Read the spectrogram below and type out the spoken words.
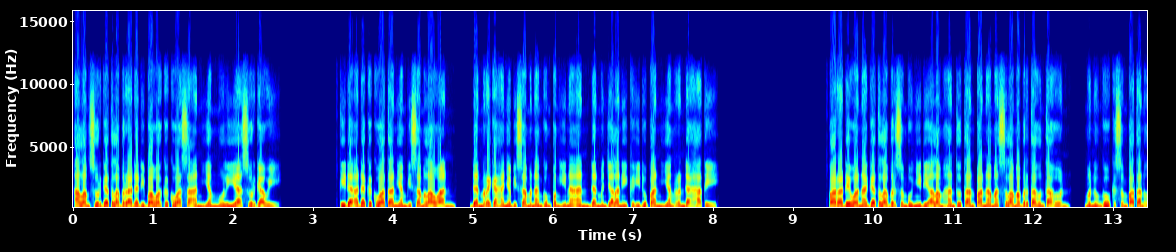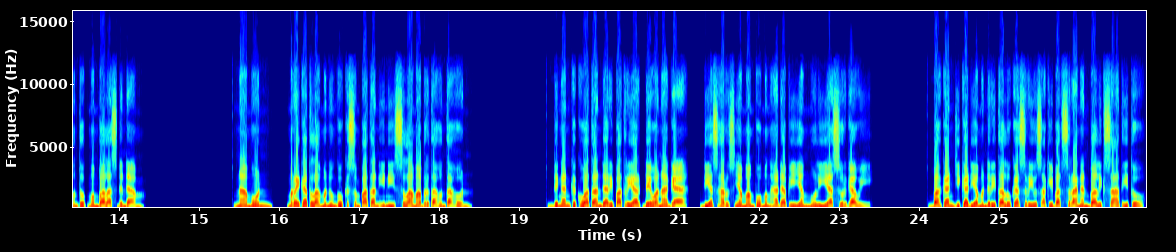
alam surga telah berada di bawah kekuasaan yang mulia surgawi. Tidak ada kekuatan yang bisa melawan, dan mereka hanya bisa menanggung penghinaan dan menjalani kehidupan yang rendah hati. Para Dewa Naga telah bersembunyi di alam hantu tanpa nama selama bertahun-tahun, menunggu kesempatan untuk membalas dendam. Namun, mereka telah menunggu kesempatan ini selama bertahun-tahun. Dengan kekuatan dari Patriark Dewa Naga, dia seharusnya mampu menghadapi Yang Mulia Surgawi. Bahkan jika dia menderita luka serius akibat serangan balik saat itu,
